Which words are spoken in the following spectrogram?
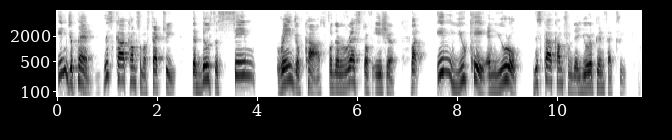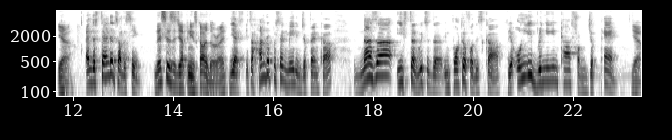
in Japan, this car comes from a factory that builds the same range of cars for the rest of Asia. But in UK and Europe, this car comes from their European factory, Yeah. and the standards are the same. This is a Japanese car, though, right? Yes, it's a hundred percent made in Japan car. Naza Eastern, which is the importer for this car, they're only bringing in cars from Japan. Yeah.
